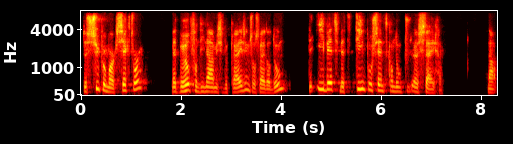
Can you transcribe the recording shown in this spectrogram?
de supermarktsector met behulp van dynamische beprijzing, zoals wij dat doen, de EBIT met 10% kan doen uh, stijgen. Nou,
